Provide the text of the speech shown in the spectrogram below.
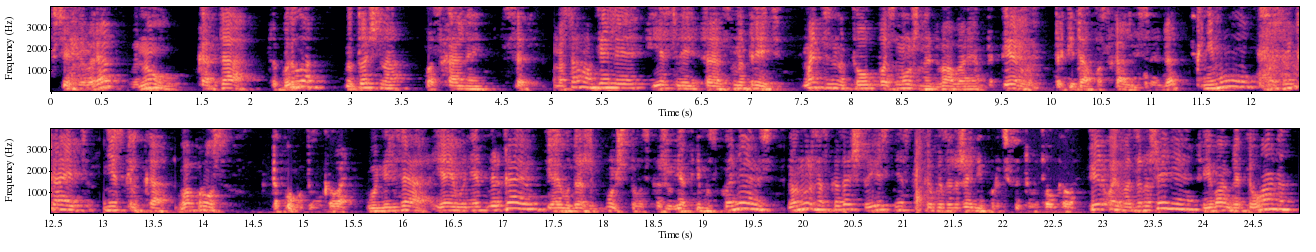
Все говорят, ну, когда это было, но точно пасхальный седер. На самом деле, если э, смотреть внимательно, то возможны два варианта. Первый — еда пасхальный седер. К нему возникает несколько вопросов такому толкованию. Его нельзя, я его не отвергаю, я его даже больше того скажу, я к нему склоняюсь, но нужно сказать, что есть несколько возражений против этого толкования. Первое возражение Евангелия Иоанна,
